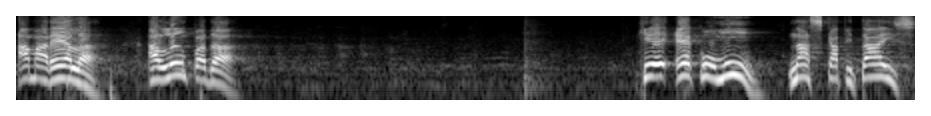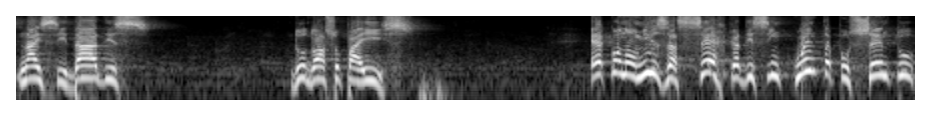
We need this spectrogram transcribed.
amarela, a lâmpada que é comum nas capitais, nas cidades do nosso país. Economiza cerca de 50%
